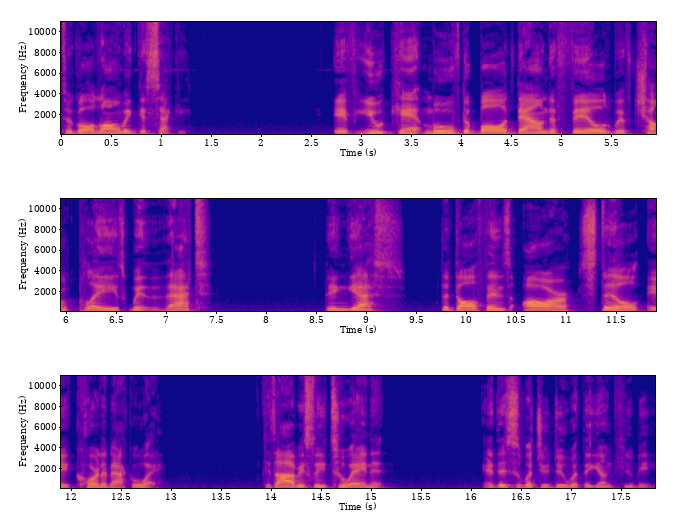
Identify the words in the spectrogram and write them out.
to go along with Gesicki. If you can't move the ball down the field with chunk plays with that, then yes, the Dolphins are still a quarterback away. Because obviously, Tua ain't it. And this is what you do with the young QB.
